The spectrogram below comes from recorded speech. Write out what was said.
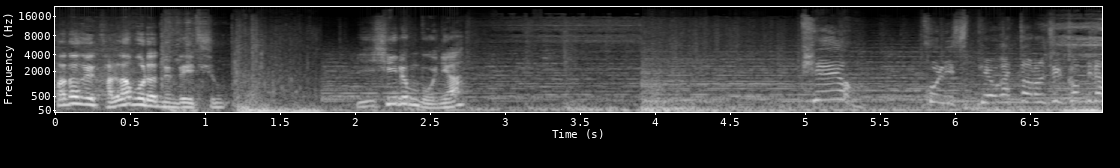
바닥을 갈라버렸는데 지금 이 힐은 뭐냐? 피해요. 폴리스피어가 떨어질 겁니다.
